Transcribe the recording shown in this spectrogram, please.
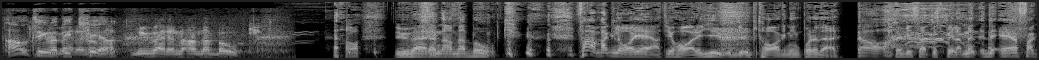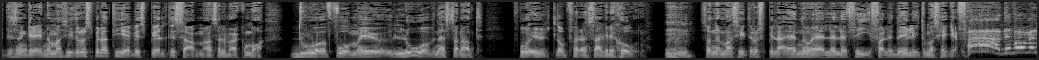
Allting var ditt fel. Du är värre än Anna Bok. Ja, du är värre än Anna Bok. Fan vad glad jag är att jag har ljudupptagning på det där. Ja. När vi satt och spelade. Men det är faktiskt en grej, när man sitter och spelar tv-spel tillsammans eller vad det kan vara, då får man ju lov nästan att få utlopp för ens aggression. Så när man sitter och spelar NHL eller Fifa eller dylikt och man skriker Fan, det var väl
